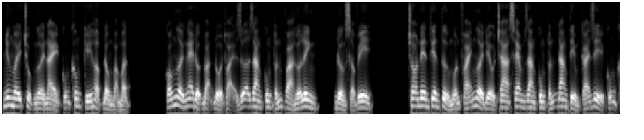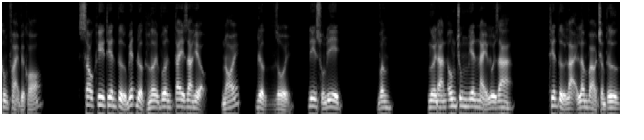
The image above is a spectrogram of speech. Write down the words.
Nhưng mấy chục người này cũng không ký hợp đồng bảo mật. Có người nghe được đoạn đối thoại giữa giang cung tuấn và hứa linh, đường sở vi. Cho nên thiên tử muốn phái người điều tra xem giang cung tuấn đang tìm cái gì cũng không phải việc khó. Sau khi thiên tử biết được hơi vươn tay ra hiệu, nói, được rồi, đi xuống đi. Vâng. Người đàn ông trung niên này lui ra. Thiên tử lại lâm vào trầm tư.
